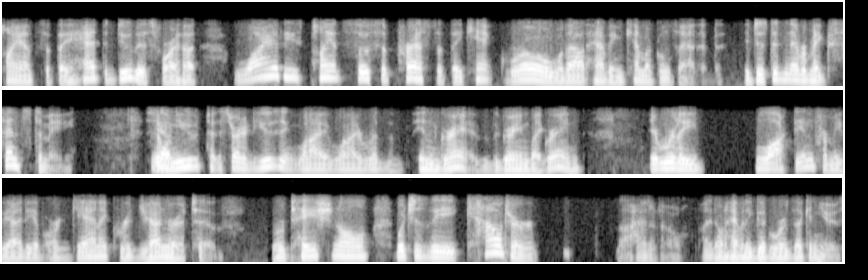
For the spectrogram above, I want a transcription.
plants that they had to do this for. I thought, why are these plants so suppressed that they can't grow without having chemicals added? It just didn't ever make sense to me. So yeah. when you t- started using when I when I read the in grain the grain by grain, it really locked in for me the idea of organic regenerative, rotational, which is the counter. I don't know. I don't have any good words I can use.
